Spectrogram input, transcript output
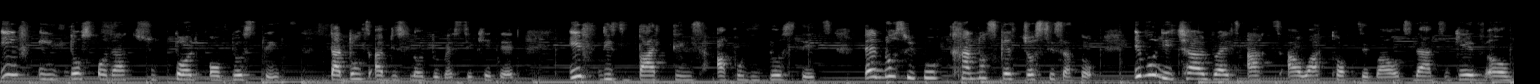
if in those other two thirds of those states that don't have this law domesticated, if these bad things happen in those states, then those people cannot get justice at all. Even the Child Rights Act Hauwa talked about that gave um,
